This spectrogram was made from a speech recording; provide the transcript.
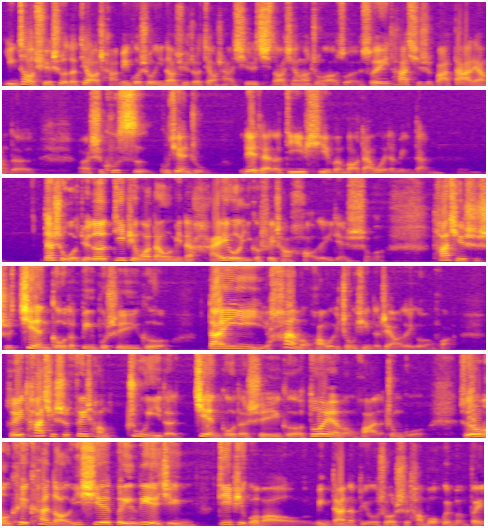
营造学社的调查，民国时候营造学社调查其实起到相当重要的作用，所以它其实把大量的呃石窟寺古建筑列在了第一批文保单位的名单。但是我觉得低平化单位名单还有一个非常好的一点是什么？它其实是建构的并不是一个单一以汉文化为中心的这样的一个文化，所以它其实非常注意的建构的是一个多元文化的中国。所以我们可以看到一些被列进第一批国宝名单的，比如说是唐伯会门碑，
